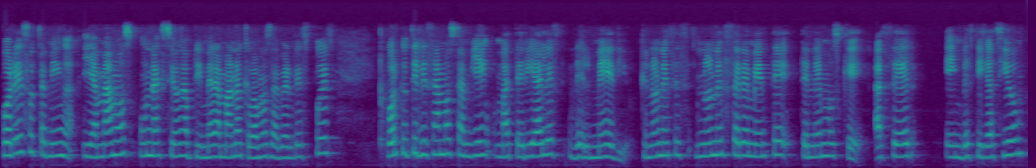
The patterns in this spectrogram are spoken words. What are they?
Por eso también llamamos una acción a primera mano que vamos a ver después, porque utilizamos también materiales del medio, que no, no necesariamente tenemos que hacer investigación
